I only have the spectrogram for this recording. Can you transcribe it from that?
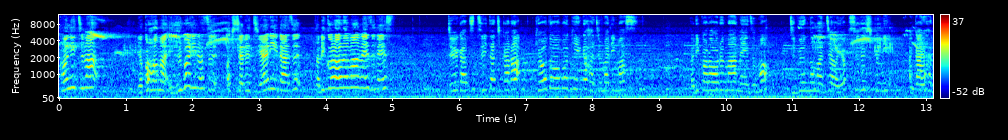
こんにちは。横浜 F マリノスオフィシャルチアリーダーズトリコロールマーメイズです。10月1日から共同募金が始まります。トリコロールマーメイズも自分の街を良くする仕組み赤い羽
